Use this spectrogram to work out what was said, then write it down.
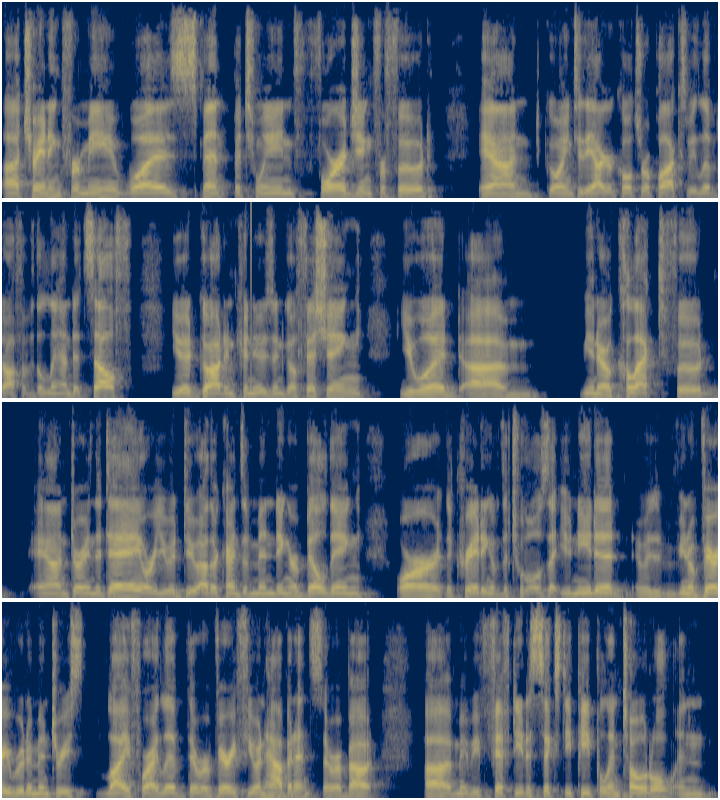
uh, training for me was spent between foraging for food and going to the agricultural plot because we lived off of the land itself. You would go out in canoes and go fishing. You would, um, you know, collect food and during the day, or you would do other kinds of mending or building or the creating of the tools that you needed. It was, you know, very rudimentary life where I lived. There were very few inhabitants. There were about uh, maybe 50 to 60 people in total, and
